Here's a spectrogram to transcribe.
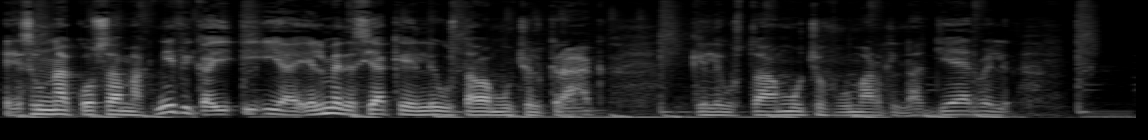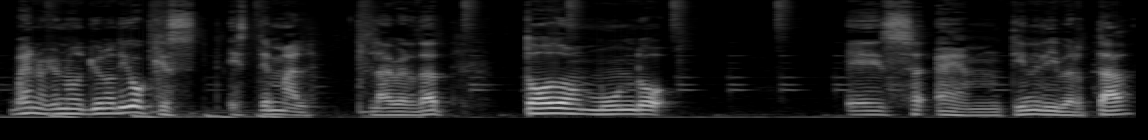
es una cosa magnífica. Y, a él me decía que él le gustaba mucho el crack, que le gustaba mucho fumar la hierba. Bueno, yo no, yo no digo que esté mal, la verdad todo mundo es, em, tiene libertad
